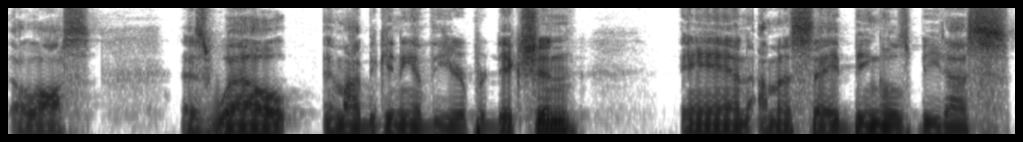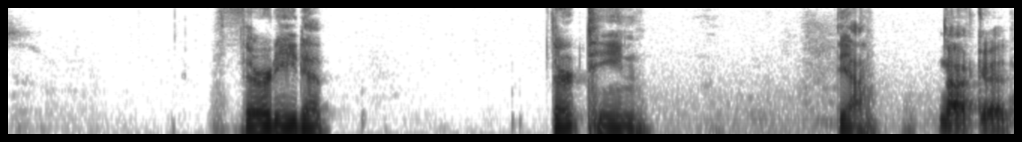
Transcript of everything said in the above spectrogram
a loss as well in my beginning of the year prediction. And I'm to say Bengals beat us 30 to 13. Yeah. Not good.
